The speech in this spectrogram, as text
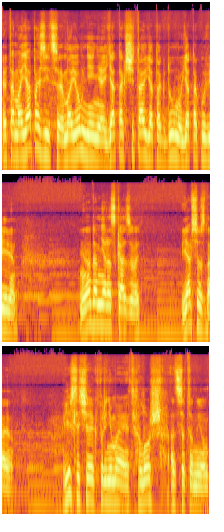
Это моя позиция, мое мнение. Я так считаю, я так думаю, я так уверен. Не надо мне рассказывать. Я все знаю. Если человек принимает ложь от сатаны, он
